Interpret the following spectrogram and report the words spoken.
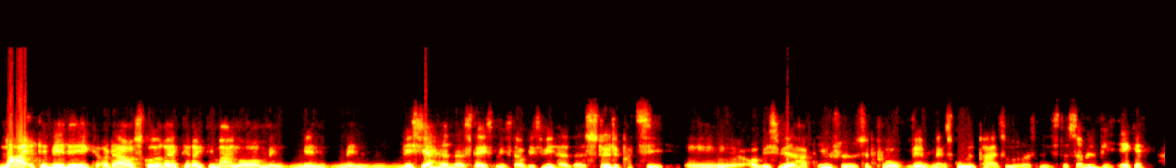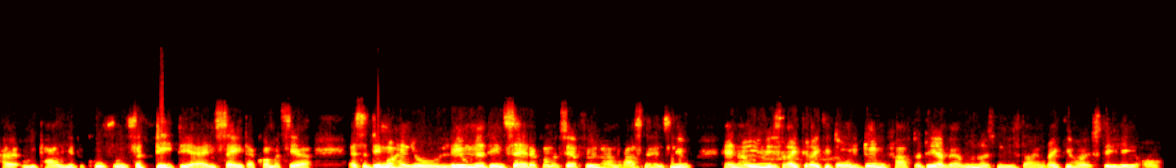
Nej, det ved det ikke, og der er også gået rigtig, rigtig mange år, men, men, men hvis jeg havde været statsminister, og hvis vi havde været støtteparti, øh, og hvis vi havde haft indflydelse på, hvem man skulle udpege til udenrigsminister, så ville vi ikke have udpeget Jeppe Kofod, fordi det er en sag, der kommer til at, altså det må han jo leve med, det er en sag, der kommer til at følge ham resten af hans liv. Han har udvist rigtig, rigtig dårlig dømmekraft, og det at være udenrigsminister er en rigtig høj stilling, og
